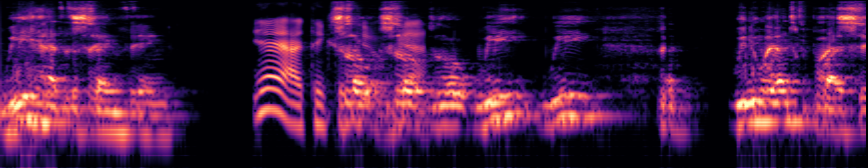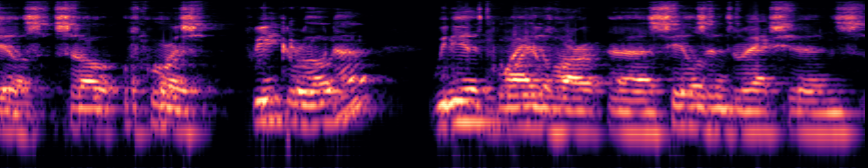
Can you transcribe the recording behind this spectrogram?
we had the same thing. Yeah, I think so So, too. so, Yeah, so we we we do enterprise sales. So of course, pre-corona, we did quite of our uh, sales interactions,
